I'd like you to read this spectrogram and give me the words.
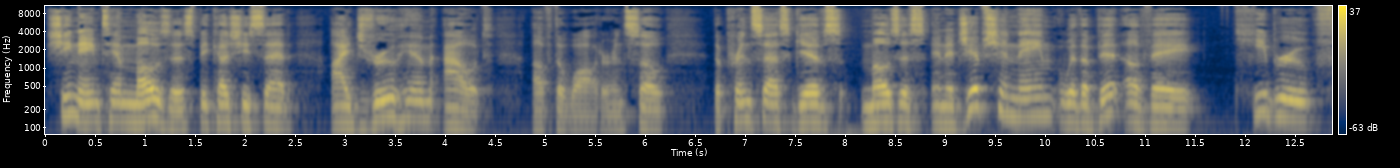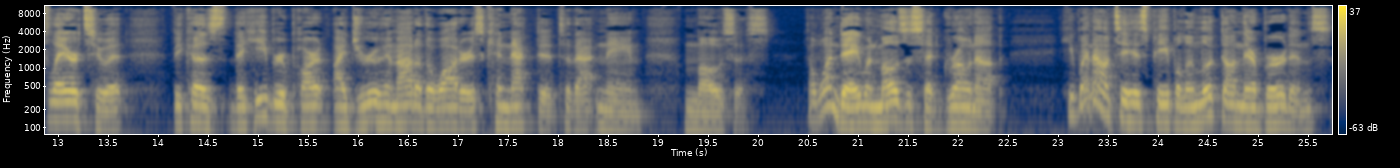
She named him Moses because she said, I drew him out of the water. And so the princess gives Moses an Egyptian name with a bit of a Hebrew flair to it because the Hebrew part, I drew him out of the water, is connected to that name, Moses. Now, one day when Moses had grown up, he went out to his people and looked on their burdens,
